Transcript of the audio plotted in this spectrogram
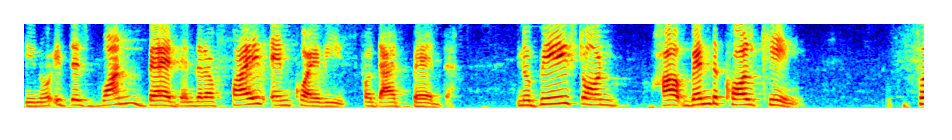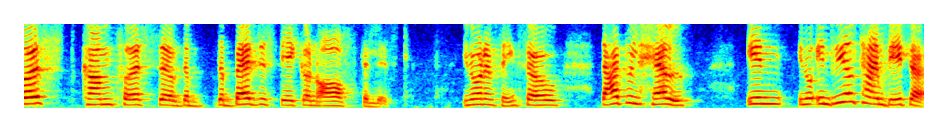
you know if there's one bed and there are five enquiries for that bed you know based on how when the call came first come first serve the, the bed is taken off the list. You know what i'm saying? So that will help in you know in real time data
